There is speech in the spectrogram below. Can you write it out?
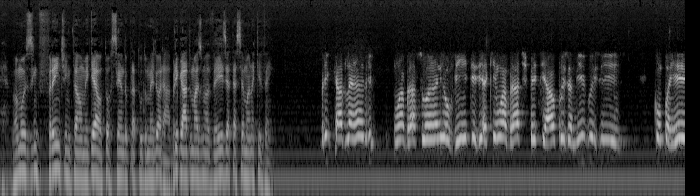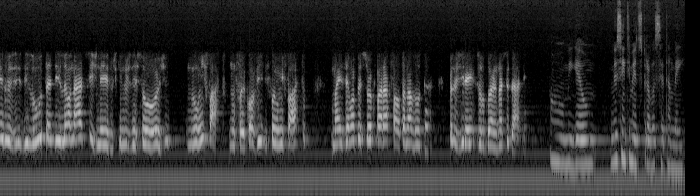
É. Vamos em frente então, Miguel, torcendo para tudo melhorar. Obrigado mais uma vez e até semana que vem. Obrigado, Leandro. Um abraço, Anne, ouvintes, e aqui um abraço especial para os amigos e companheiros de luta de Leonardo Cisneiros, que nos deixou hoje no infarto. Não foi Covid, foi um infarto, mas é uma pessoa que fará falta na luta pelos direitos urbanos na cidade. Oh, Miguel, meus sentimentos para você também.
